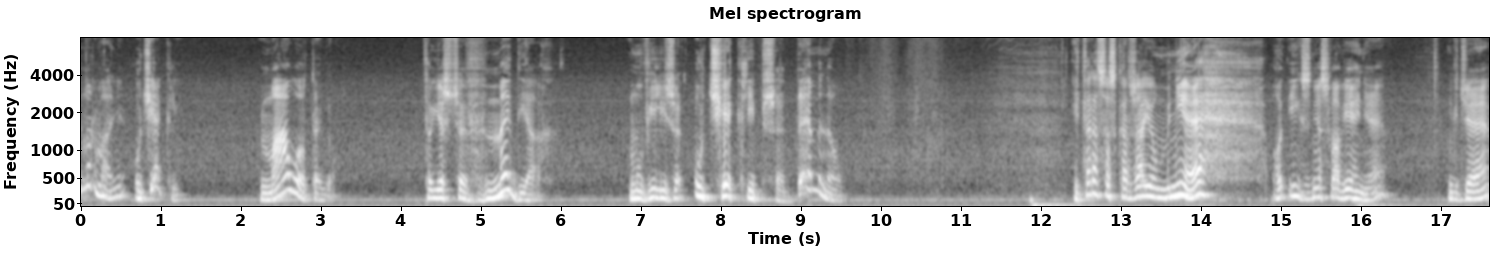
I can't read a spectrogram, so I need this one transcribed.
normalnie uciekli. Mało tego, to jeszcze w mediach mówili, że uciekli przede mną. I teraz oskarżają mnie o ich zniesławienie, gdzie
